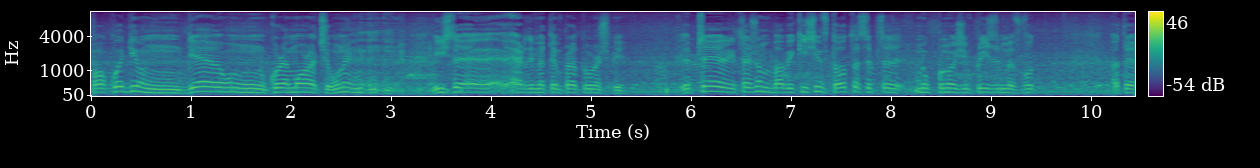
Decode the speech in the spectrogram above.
Po, ku e di unë, dje unë kur e mora çunin, ishte erdhi me temperaturë në shtëpi. Dhe pse i thashë, babi kishim ftohtë sepse nuk punojshin prizat me fut atë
